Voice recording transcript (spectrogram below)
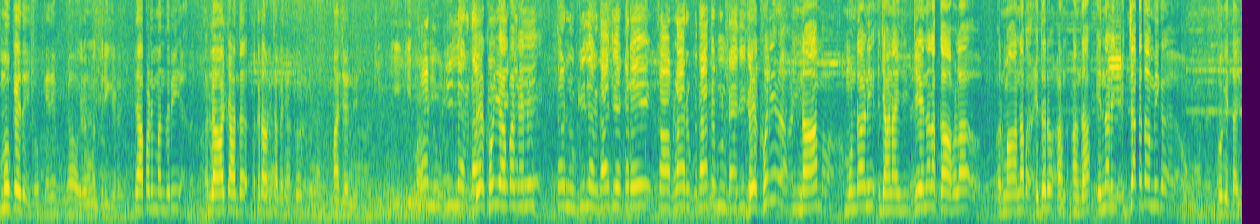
ਮੌਕੇ ਦੇ। ਮੌਕੇ ਦੇ ਪੂਰਾ ਹੋ ਕਿਹੜਾ ਮੰਤਰੀ ਕਿਹੜਾ ਤੇ ਆਪਣੇ ਮੰਤਰੀ ਲਾਲ ਚੰਦ ਕਟੌਰੀ ਚੱਲ ਜੀ ਹਾਂਜੀ ਹਾਂਜੀ। ਕੀ ਕੀ ਮੰਗ ਤੁਹਾਨੂੰ ਕੀ ਲੱਗਦਾ ਵੇਖੋ ਜੀ ਆਪਾਂ ਕਹਿੰਦੇ ਤੁਹਾਨੂੰ ਕੀ ਲੱਗਦਾ ਜੇਕਰ ਇਹ ਕਾਫਲਾ ਰੁਕਦਾ ਤੇ ਮੁੰਡੇ ਦੀ ਜਾਨ ਵੇਖੋ ਜੀ ਨਾਮ ਮੁੰਡਾ ਨਹੀਂ ਜਾਣਾ ਜੀ। ਜੇ ਇਹਨਾਂ ਦਾ ਕਾਫਲਾ ਅਰਮਾਨ ਨਾਲ ਇੱਧਰ ਆਂਦਾ ਇਹਨਾਂ ਨੇ ਯਕਦਮ ਹੀ ਉਹ ਕੀਤਾ ਜੀ।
